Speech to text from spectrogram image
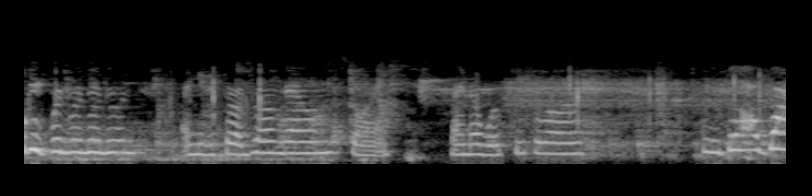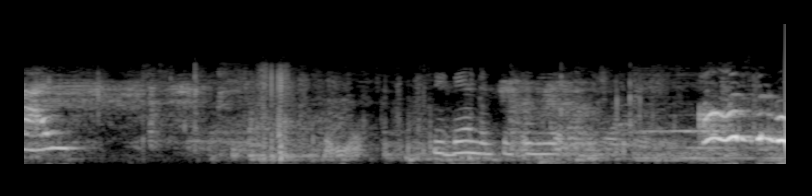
Okay, run, run, run, run. I need to throw a drone down so I, so I know where people are. Bad guys? Dude, Bandit's an idiot. Oh, I was gonna go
